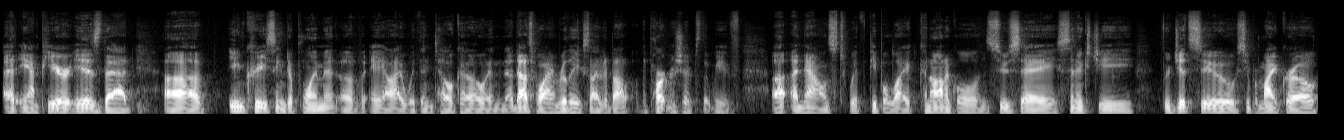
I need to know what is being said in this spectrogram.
at Ampere is that uh, increasing deployment of AI within telco, and that's why I'm really excited about the partnerships that we've uh, announced with people like Canonical and SUSE, Synixgy, Fujitsu, Supermicro,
